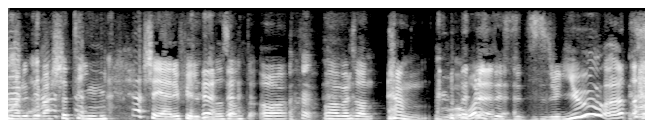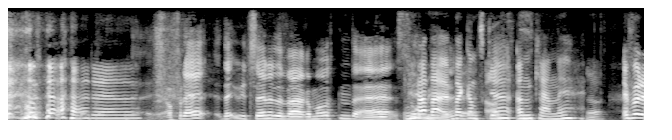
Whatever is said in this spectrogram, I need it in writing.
når diverse ting skjer i filmen og sånt. Og, og han bare sånn What is this? It's you? Det er uh... Ja, for det er, det er utseendet, det er væremåten, det er så Ja, det mye. Ja, det er ganske uncanny. Ja. For,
